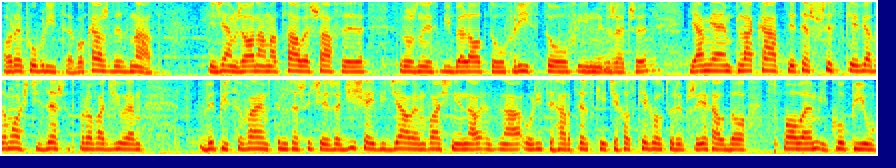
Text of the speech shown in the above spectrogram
o Republice, bo każdy z nas Wiedziałem, że ona ma całe szafy różnych bibelotów, listów i innych mhm. rzeczy. Ja miałem plakaty, też wszystkie wiadomości, zeszyt prowadziłem wypisywałem w tym zeszycie, że dzisiaj widziałem właśnie na, na ulicy Harcerskiej Ciechowskiego, który przyjechał do Społem i kupił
